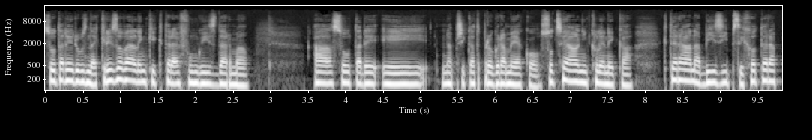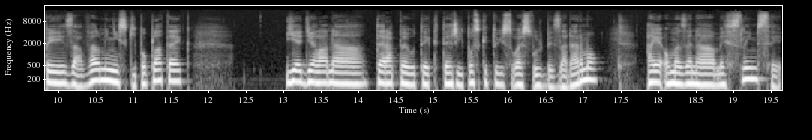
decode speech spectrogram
Jsou tady různé krizové linky, které fungují zdarma. A jsou tady i například programy jako sociální klinika, která nabízí psychoterapii za velmi nízký poplatek, je dělaná terapeuty, kteří poskytují svoje služby zadarmo a je omezená, myslím si,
